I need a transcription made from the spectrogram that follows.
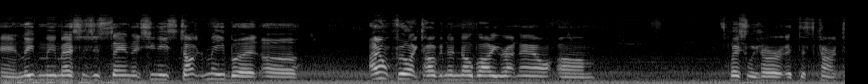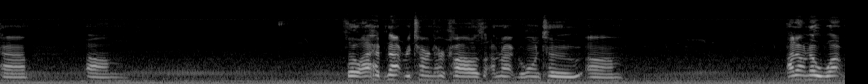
and leaving me messages saying that she needs to talk to me, but uh, I don't feel like talking to nobody right now, um, especially her at this current time. Um, so I have not returned her calls. I'm not going to. Um, I don't know what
